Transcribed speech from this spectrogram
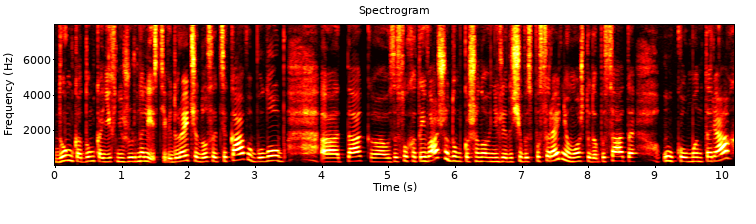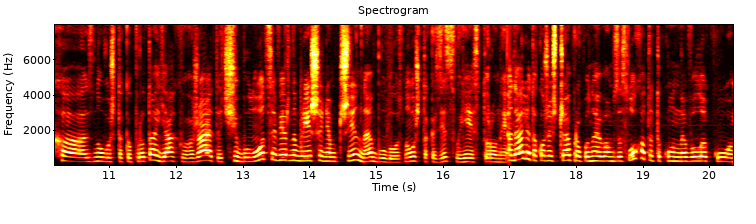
думка, думка їхніх журналістів. І, до речі, досить цікаво було б так е, заслухати і вашу думку, шановні глядачі, безпосередньо можете дописати у коментарях е, знову ж таки про те, як ви вважаєте, чи було це вірним рішенням, чи не було. Знову ж таки зі своєї сторони. А далі також ще пропоную вам заслухати таку невелику.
